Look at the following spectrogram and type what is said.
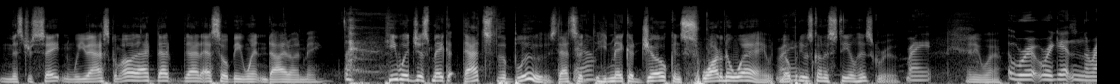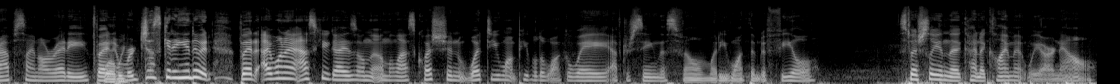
Mr. Satan, when you ask him, oh, that that that sob went and died on me, he would just make. A, that's the blues. That's Yeah. a, he'd make a joke and swat it away. Right. Nobody was going to steal his groove Right. anyway. We're, we're getting the wrap sign already, but Are we? we're just getting into it. But I want to ask you guys on the on the last question: What do you want people to walk away after seeing this film? What do you want them to feel, especially in the kind of climate we are now?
